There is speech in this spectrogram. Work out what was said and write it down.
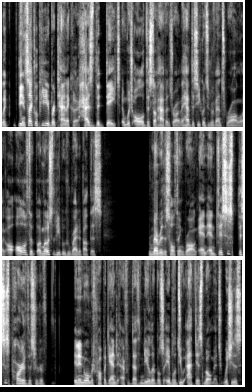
like the encyclopedia britannica has the date in which all of this stuff happens wrong. They have the sequence of events wrong. Like all, all of the like, most of the people who write about this remember this whole thing wrong. And and this is this is part of the sort of an enormous propaganda effort that the neoliberals are able to do at this moment which is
